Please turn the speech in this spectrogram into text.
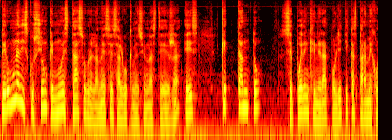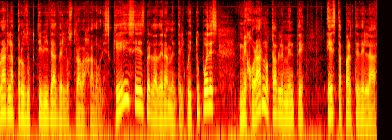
pero una discusión que no está sobre la mesa es algo que mencionaste, Erra, es qué tanto se pueden generar políticas para mejorar la productividad de los trabajadores, que ese es verdaderamente el quid. Tú puedes mejorar notablemente esta parte de la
